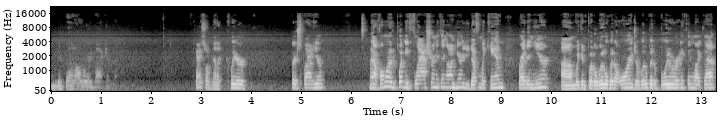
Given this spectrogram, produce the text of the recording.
and get that all the way back in. There. Okay, so I've got a clear, clear spot here. Now, if I wanted to put any flash or anything on here, you definitely can right in here. Um, we can put a little bit of orange, or a little bit of blue, or anything like that.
